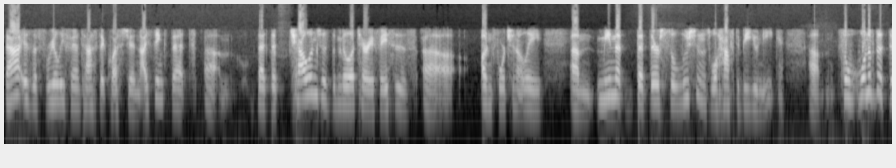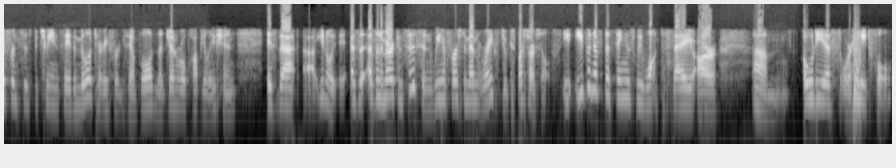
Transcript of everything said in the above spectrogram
That is a really fantastic question. I think that um, that the challenges the military faces, uh, unfortunately, um, mean that that their solutions will have to be unique. Um, so one of the differences between, say, the military, for example, and the general population, is that uh, you know, as a, as an American citizen, we have First Amendment rights to express ourselves, e- even if the things we want to say are um, odious or hateful.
